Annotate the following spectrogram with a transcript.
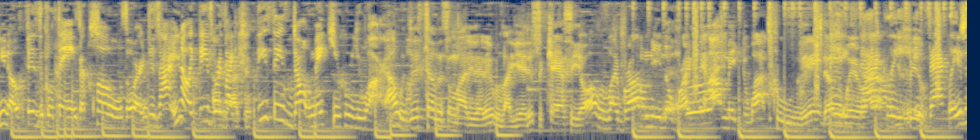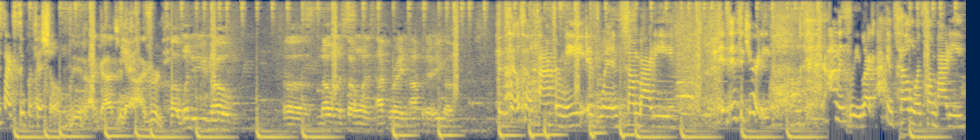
you know physical things or clothes or design. You know, like these words. Like these things don't make you who you are. I was just telling somebody that it was like, yeah, this is a Casio. I was like, bro, I don't need no bright man. I'll make the watch cool. It ain't the other way around. Exactly, exactly. It's just like superficial. Yeah, I got you. Yeah. I agree. Uh, when do you know uh, know when someone is operating off of their ego? The telltale sign for me is when somebody, it's insecurity. Honestly, like I can tell when somebody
